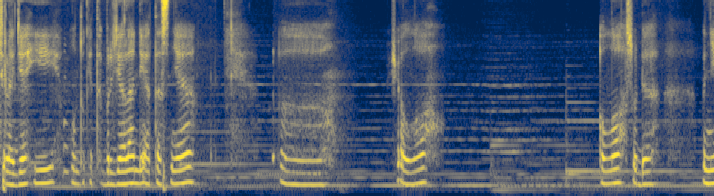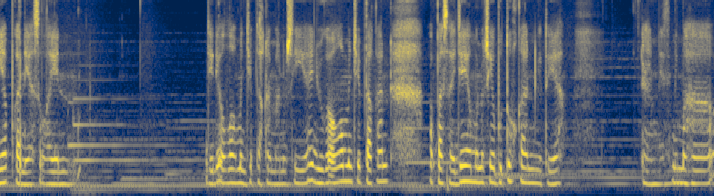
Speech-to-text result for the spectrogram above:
jelajahi, untuk kita berjalan di atasnya. Uh, Insya Allah Allah sudah menyiapkan ya selain jadi Allah menciptakan manusia juga Allah menciptakan apa saja yang manusia butuhkan gitu ya. Dan di sini maha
